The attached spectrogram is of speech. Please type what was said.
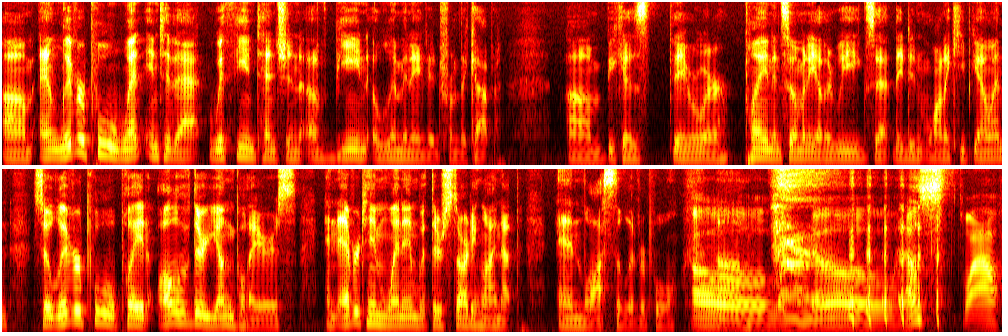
um, and Liverpool went into that with the intention of being eliminated from the cup um, because they were playing in so many other leagues that they didn't want to keep going. So Liverpool played all of their young players, and Everton went in with their starting lineup and lost to Liverpool. Oh no, that was wow.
